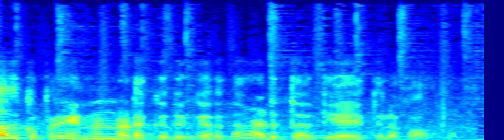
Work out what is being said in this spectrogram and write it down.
அதுக்கப்புறம் என்ன நடக்குதுங்கிறத அடுத்த அத்தியாயத்தில் பார்ப்போம்.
